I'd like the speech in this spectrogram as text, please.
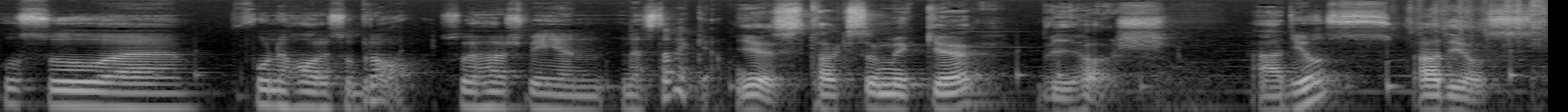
Och så eh, får ni ha det så bra. Så hörs vi igen nästa vecka. Yes, tack så mycket. Vi hörs. Adios! Adios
